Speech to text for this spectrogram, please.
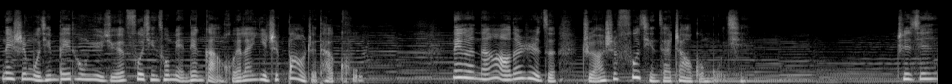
那时母亲悲痛欲绝，父亲从缅甸赶回来，一直抱着她哭。那段难熬的日子，主要是父亲在照顾母亲。至今，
